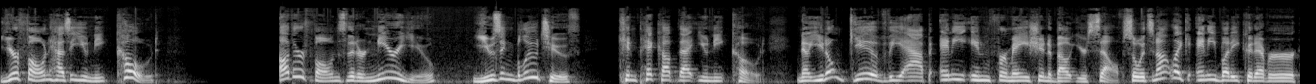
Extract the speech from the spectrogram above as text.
Your phone has a unique code. Other phones that are near you using Bluetooth can pick up that unique code. Now, you don't give the app any information about yourself. So it's not like anybody could ever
